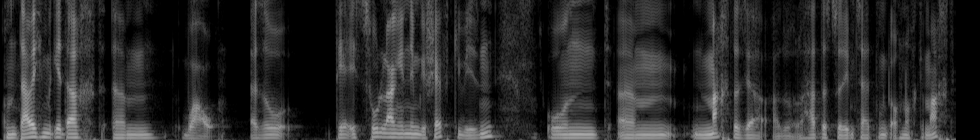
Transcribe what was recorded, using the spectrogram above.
Und da habe ich mir gedacht, ähm, wow, also der ist so lange in dem Geschäft gewesen und ähm, macht das ja, also hat das zu dem Zeitpunkt auch noch gemacht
